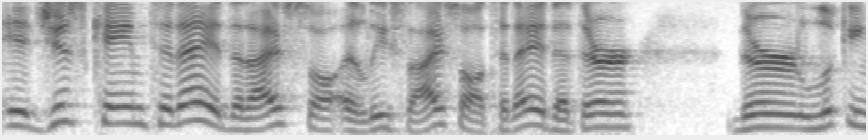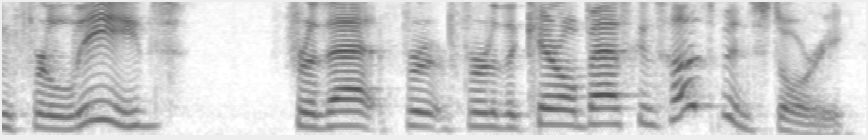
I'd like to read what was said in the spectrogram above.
It just came today that I saw. At least I saw today that they're they're looking for leads for that for for the Carole Baskin's husband story.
